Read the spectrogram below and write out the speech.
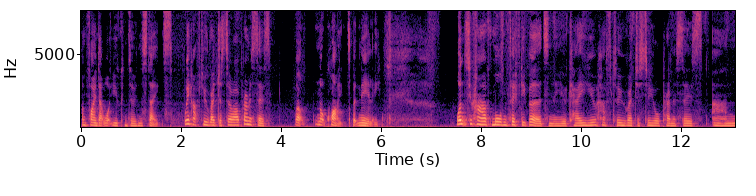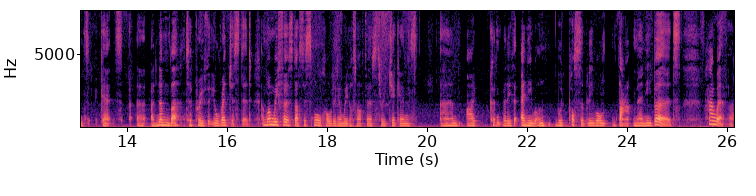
and find out what you can do in the States. We have to register our premises. Well, not quite, but nearly. Once you have more than 50 birds in the UK, you have to register your premises and get a, a, number to prove that you're registered. And when we first started small holding and we got our first three chickens, um, I couldn't believe that anyone would possibly want that many birds. However,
